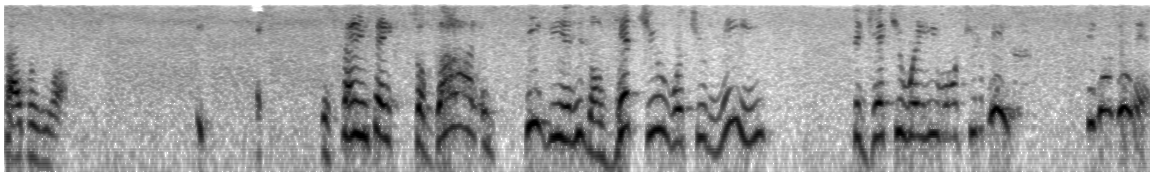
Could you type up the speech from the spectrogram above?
disciples walk. The same thing. So God, is he, he's going to get you what you need to get you where he wants you to be. He's to do that.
